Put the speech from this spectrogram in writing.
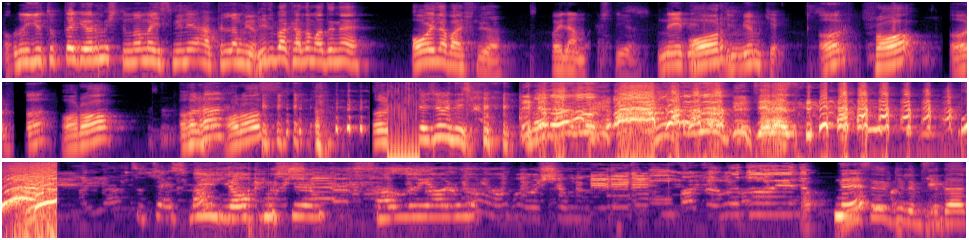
Onu YouTube'da görmüştüm ama ismini hatırlamıyorum. Bil bakalım adı ne? O ile başlıyor. Oyla başlıyor. Neydi? Or. Bilmiyorum ki. Or. Ro, Orfo. Oro, Ora. Oros. Çocuğu mu diyeceğim? Lan! Oğlum! Şerez! Tesbih yapmışım. Sallıyorum. Ne? Sevgilim Sibel.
